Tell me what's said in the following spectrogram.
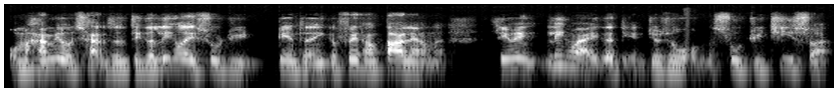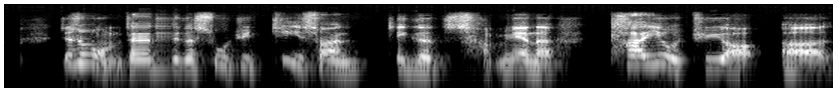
我们还没有产生这个另类数据变成一个非常大量的？是因为另外一个点就是我们数据计算，就是我们在这个数据计算这个层面呢，它又需要呃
